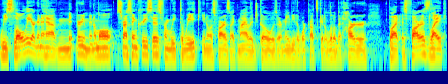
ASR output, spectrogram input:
we slowly are going to have mi- very minimal stress increases from week to week, you know, as far as like mileage goes, or maybe the workouts get a little bit harder. But as far as like,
